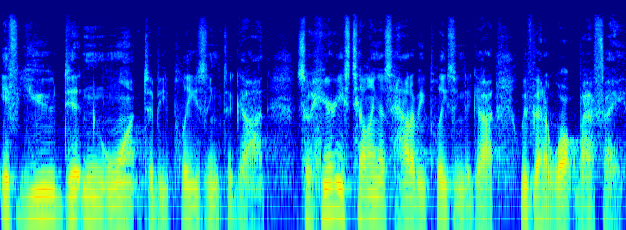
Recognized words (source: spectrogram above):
if you didn't want to be pleasing to God. So here he's telling us how to be pleasing to God. We've got to walk by faith.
